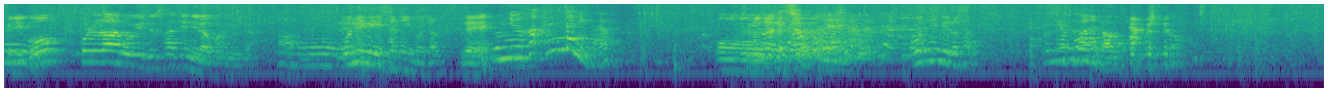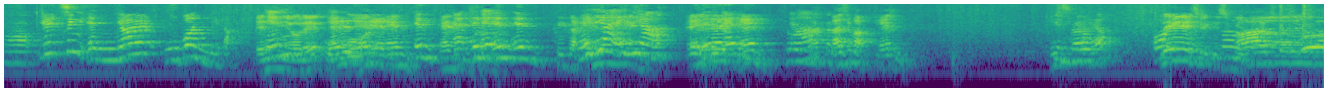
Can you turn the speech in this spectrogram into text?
그리고 폴라로이드 사진이라고 합니다. 본님이 사진인 거죠? 네. 음료 한, 한 잔인가요? 어, 그러지 않겠죠? 네. 본님이로 사. 사진 나도 어, 1층 N열 5번입니다. N열의 L, 5번. N, N, N, N, N, N. 그러니까 N이야 N이야. N, N, N. 아, 마지막 N. 계신가요? 네, 저기 계십니다. 아, 축하드립니다.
